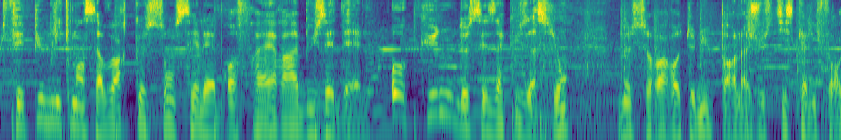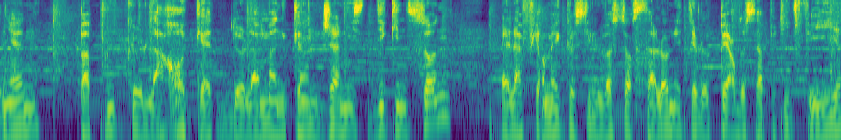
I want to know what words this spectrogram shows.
fait publiquement savoir que son célèbre frère a abusé d'elle. Aucune de ces accusations ne sera retenue par la justice californienne, pas plus que la requête de la mannequin Janice Dickinson. Elle affirmait que Sylvester Stallone était le père de sa petite fille.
